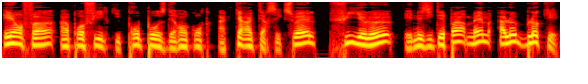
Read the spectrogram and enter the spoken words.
Et enfin, un profil qui propose des rencontres à caractère sexuel, fuyez-le et n'hésitez pas même à le bloquer.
